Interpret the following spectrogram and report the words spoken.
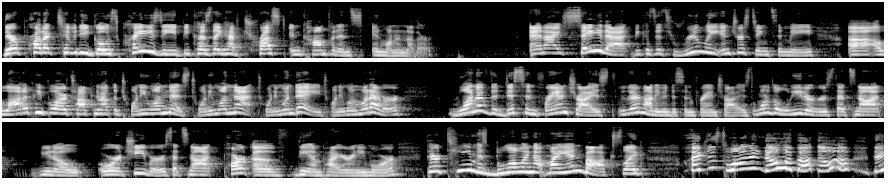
their productivity goes crazy because they have trust and confidence in one another. And I say that because it's really interesting to me. Uh, a lot of people are talking about the 21 this, 21 that, 21 day, 21 whatever. One of the disenfranchised, they're not even disenfranchised, one of the leaders that's not, you know, or achievers that's not part of the empire anymore, their team is blowing up my inbox. Like, I just want to know about the. Uh, they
